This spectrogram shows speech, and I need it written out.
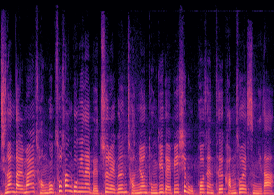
지난달 말 전국 소상공인의 매출액은 전년 동기 대비 15% 감소했습니다.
